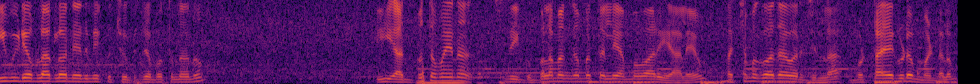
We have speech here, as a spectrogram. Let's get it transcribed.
ఈ వీడియో బ్లాగ్లో నేను మీకు చూపించబోతున్నాను. ఈ అద్భుతమైన శ్రీ గుబ్బల మంగమ్మ తల్లి అమ్మవారి ఆలయం పశ్చిమ గోదావరి జిల్లా బొట్టాయగూడెం మండలం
